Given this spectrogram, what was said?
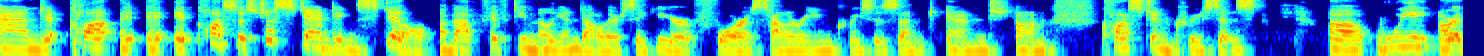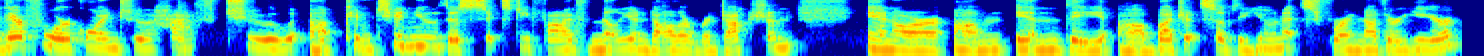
And it, co it, costs us just standing still about $50 million a year for salary increases and, and um, cost increases. Uh, we are therefore going to have to uh, continue the $65 million reduction in our um, in the uh, budgets of the units for another year.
